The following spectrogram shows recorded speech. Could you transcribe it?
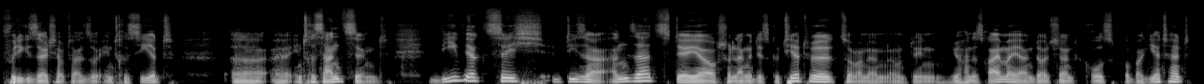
für die Gesellschaft also interessiert äh, äh, interessant sind. Wie wirkt sich dieser Ansatz, der ja auch schon lange diskutiert wird, zum anderen und den Johannes Reimer ja in Deutschland groß propagiert hat,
